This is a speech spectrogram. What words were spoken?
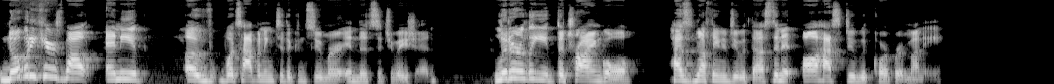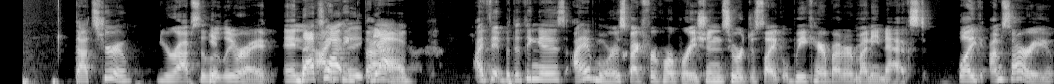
nobody cares about any of what's happening to the consumer in this situation. Literally, the triangle has nothing to do with us, and it all has to do with corporate money. That's true. You're absolutely right. And That's I why, think that yeah. I think, but the thing is, I have more respect for corporations who are just like, we care about our money next. Like, I'm sorry,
